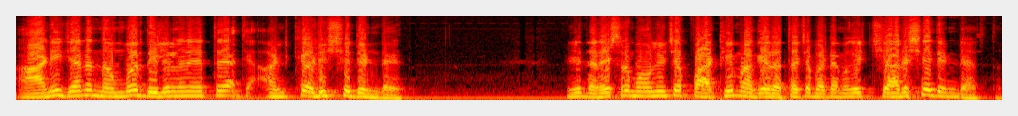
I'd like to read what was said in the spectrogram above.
आणि ज्यांना नंबर दिलेला नाही ते आणखी अडीचशे दिंड्या आहेत. म्हणजे ज्ञानेश्वर माऊलीच्या पाठीमागे रथाच्या पाठीमागे चारशे दिंड्या असतात.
